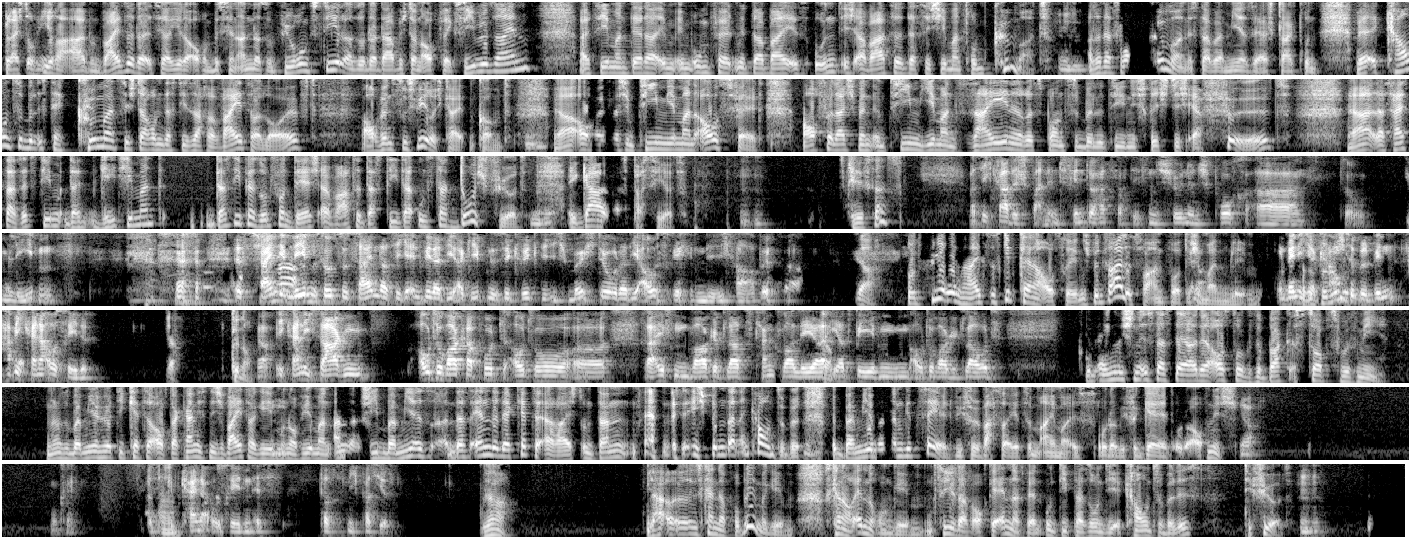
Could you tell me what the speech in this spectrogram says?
Vielleicht auf ihre Art und Weise. Da ist ja jeder auch ein bisschen anders im Führungsstil. Also da darf ich dann auch flexibel sein als jemand, der da im, im Umfeld mit dabei ist. Und ich erwarte, dass sich jemand drum kümmert. Mhm. Also das Wort kümmern ist da bei mir sehr stark drin. Wer accountable ist, der kümmert sich darum, dass die Sache weiterläuft auch wenn es zu Schwierigkeiten kommt. Ja, auch wenn vielleicht im Team jemand ausfällt. Auch vielleicht, wenn im Team jemand seine Responsibility nicht richtig erfüllt. Ja, das heißt, da setzt jemand, da geht jemand, das ist die Person, von der ich erwarte, dass die da, uns da durchführt. Mhm. Egal was passiert. Mhm. Hilft das? Was ich gerade spannend finde, du hast doch diesen schönen Spruch, äh, so im Leben es scheint im Leben so zu sein, dass ich entweder die Ergebnisse kriege, die ich möchte, oder die Ausreden, die ich habe. Ja. Und Führung heißt, es gibt keine Ausreden. Ich bin für alles verantwortlich ja. in meinem Leben. Und wenn ich also accountable bin, habe ich keine Ausrede. Ja, genau. Ja, ich kann nicht sagen, Auto war kaputt, Auto, äh, Reifen war geplatzt, Tank war leer, ja. Erdbeben, Auto war geklaut. Im Englischen ist das der, der Ausdruck, the buck stops with me. Also bei mir hört die Kette auf, da kann ich es nicht weitergeben und auf jemand anderen schieben. Bei mir ist das Ende der Kette erreicht und dann, ich bin dann accountable. Bei mir wird dann gezählt, wie viel Wasser jetzt im Eimer ist oder wie viel Geld oder auch nicht. Ja. Okay. Also es gibt keine Ausreden, es, dass es nicht passiert. Ja. Ja, es kann ja Probleme geben. Es kann auch Änderungen geben. Ein Ziel darf auch geändert werden und die Person, die accountable ist, die führt. Mhm.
